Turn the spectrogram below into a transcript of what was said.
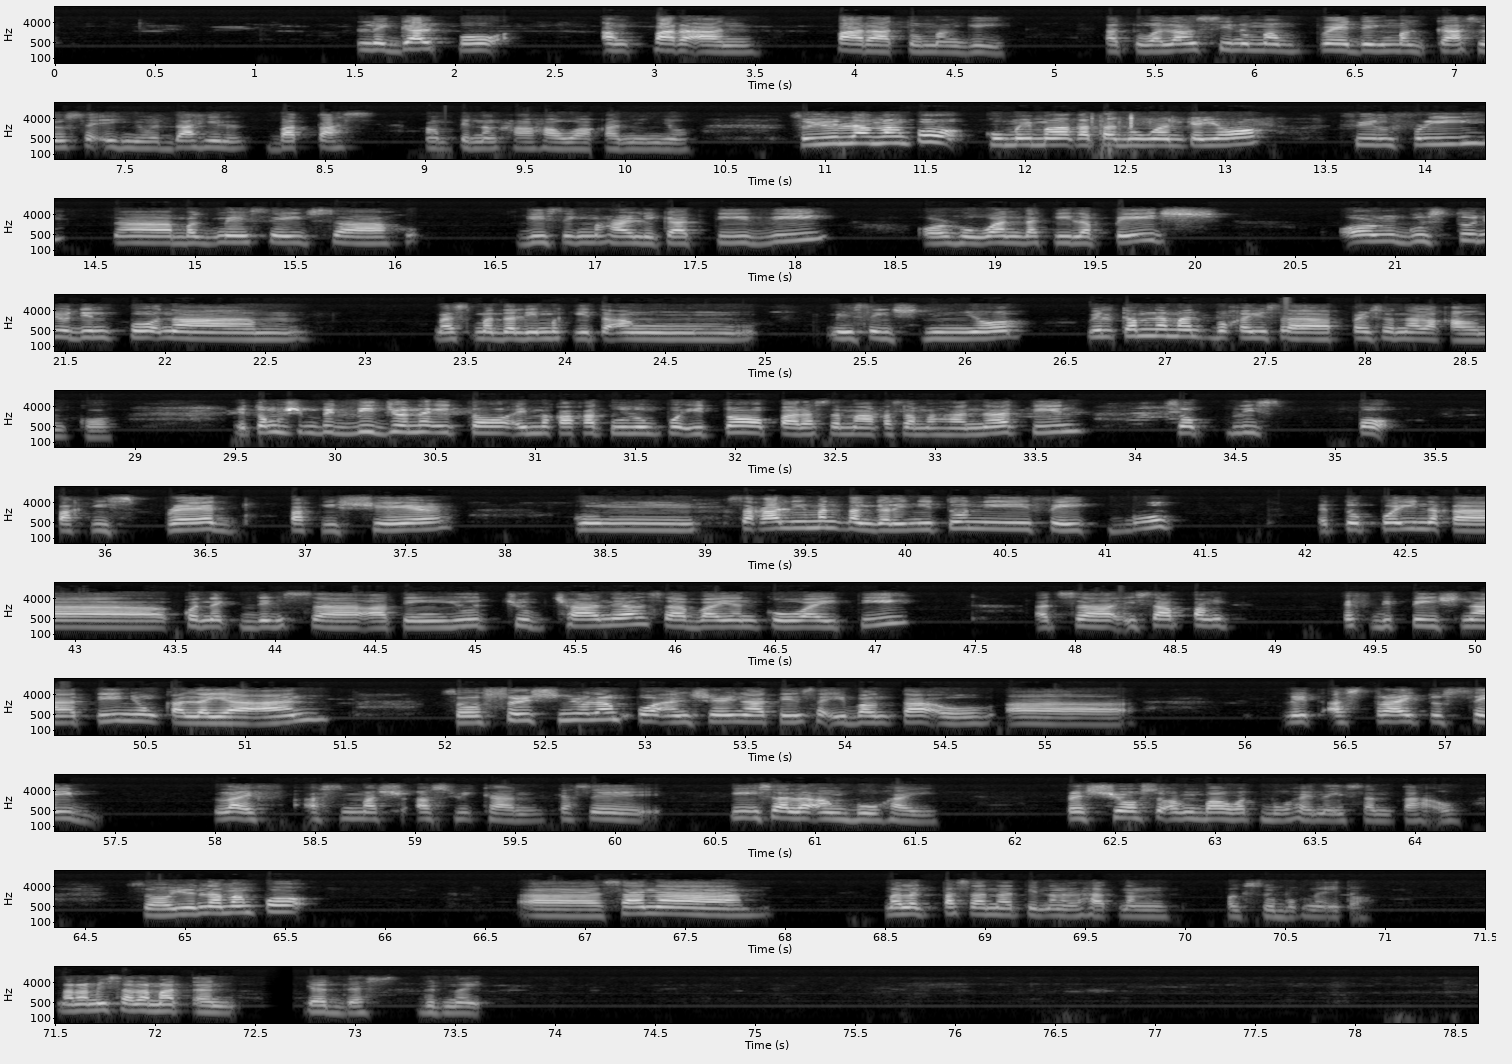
legal po ang paraan para tumanggi. At walang sino man pwedeng magkaso sa inyo dahil batas ang pinanghahawakan ninyo. So yun lamang po. Kung may mga katanungan kayo, feel free na mag-message sa Gising Maharlika TV or Juan Dakila page or gusto nyo din po na mas madali makita ang message ninyo, welcome naman po kayo sa personal account ko. Itong video na ito ay makakatulong po ito para sa mga kasamahan natin. So please po, paki-spread, paki-share. Kung sakali man tanggalin ito ni Facebook, ito po ay naka-connect din sa ating YouTube channel sa Bayan YT at sa isa pang FB page natin, yung Kalayaan. So, search nyo lang po and share natin sa ibang tao. Uh, let us try to save life as much as we can kasi iisa lang ang buhay. Presyoso ang bawat buhay ng isang tao. So, yun naman po. Uh, sana malagpasan natin ang lahat ng pagsubok na ito. Maraming salamat and God bless. Good night.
